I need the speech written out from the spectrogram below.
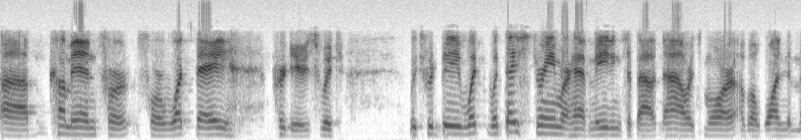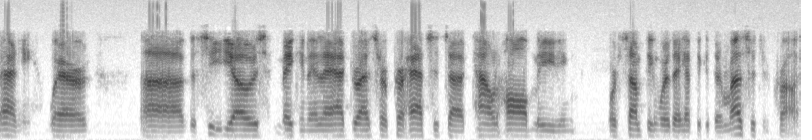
uh, come in for, for what they produce, which which would be what, what they stream or have meetings about now is more of a one to many, where uh, the CEO is making an address, or perhaps it's a town hall meeting or something where they have to get their message across.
